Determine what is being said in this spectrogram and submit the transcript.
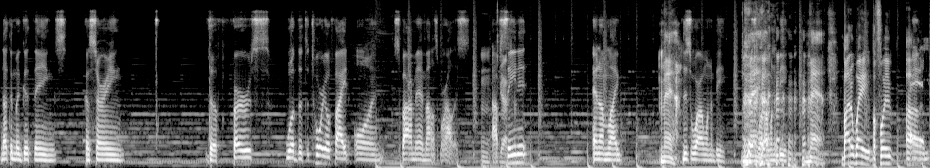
nothing but good things concerning the first, well, the tutorial fight on Spider-Man Miles Morales. Mm, I've yeah. seen it, and I'm like, Man, this is where I want to be. This is where I want to be. man. By the way, before you, uh, And-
